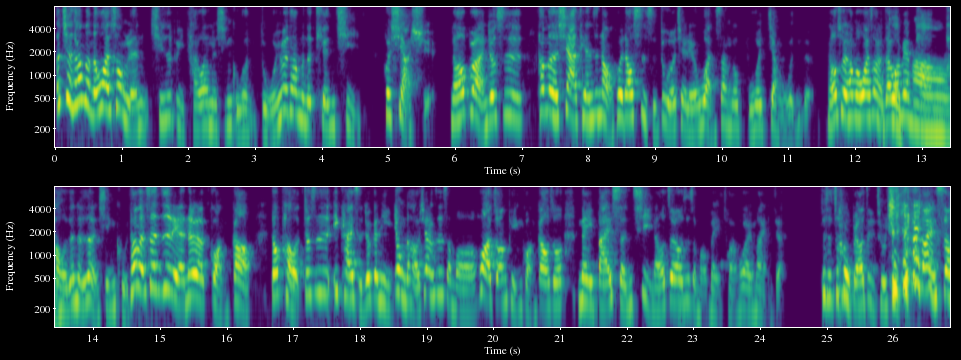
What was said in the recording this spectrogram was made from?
而且他们的外送员其实比台湾的辛苦很多，因为他们的天气会下雪，然后不然就是他们的夏天是那种会到四十度，而且连晚上都不会降温的。然后所以他们外送员在外面跑跑真的是很辛苦，他们甚至连那个广告都跑，就是一开始就跟你用的好像是什么化妆品广告，说美白神器，然后最后是什么美团外卖这样。就是中午不要自己出去，他帮你送，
